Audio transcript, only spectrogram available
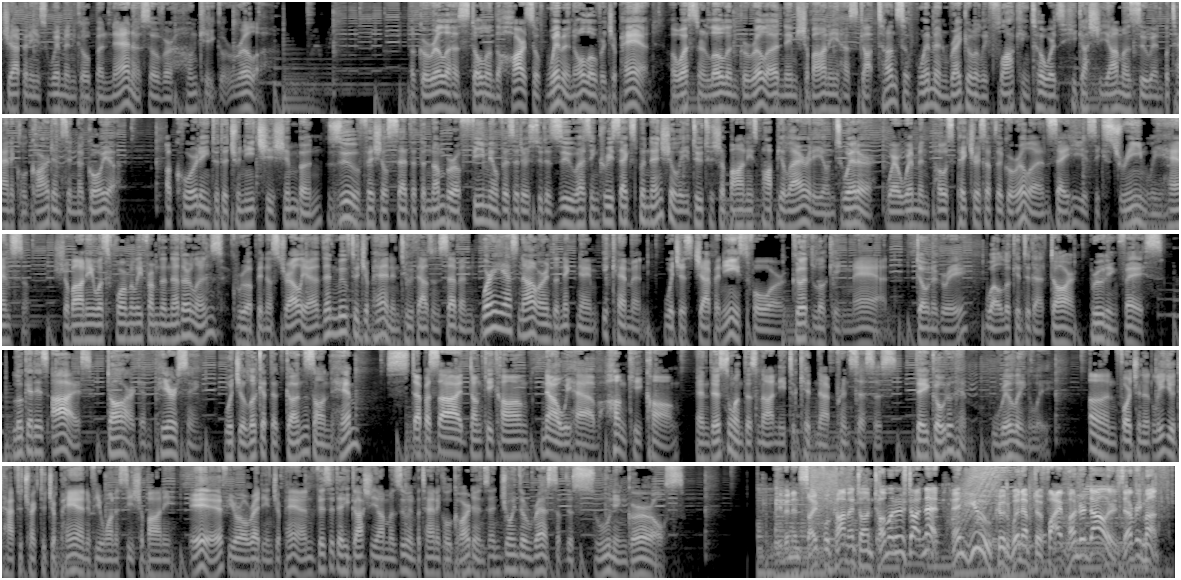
Japanese women go bananas over hunky gorilla. A gorilla has stolen the hearts of women all over Japan. A western lowland gorilla named Shabani has got tons of women regularly flocking towards Higashiyama Zoo and botanical gardens in Nagoya. According to the Chunichi Shimbun, zoo officials said that the number of female visitors to the zoo has increased exponentially due to Shabani's popularity on Twitter, where women post pictures of the gorilla and say he is extremely handsome. Shabani was formerly from the Netherlands, grew up in Australia, then moved to Japan in 2007, where he has now earned the nickname Ikemen, which is Japanese for good looking man. Don't agree? Well, look into that dark, brooding face. Look at his eyes, dark and piercing. Would you look at the guns on him? Step aside, Donkey Kong. Now we have Hunky Kong. And this one does not need to kidnap princesses. They go to him willingly. Unfortunately, you'd have to trek to Japan if you want to see Shabani. If you're already in Japan, visit the Higashiyama Zoo and Botanical Gardens and join the rest of the swooning girls. Leave an insightful comment on tomonews.net and you could win up to $500 every month.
